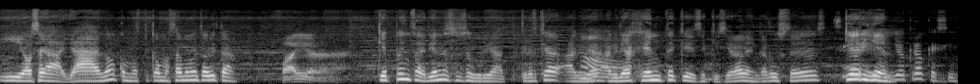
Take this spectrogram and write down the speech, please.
y o sea, ya, ¿no? Como, como está el momento ahorita, Fire. ¿Qué pensarían de su seguridad? ¿Crees que habría, No. habría gente que se quisiera vengar de ustedes? Sí, ¿Qué harían? Yo creo que sí.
